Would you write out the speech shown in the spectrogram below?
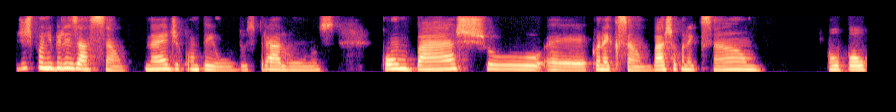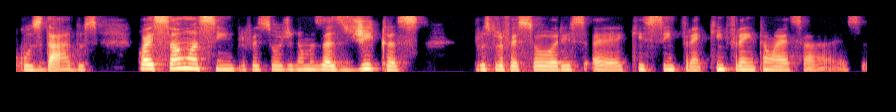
disponibilização né, de conteúdos para alunos com baixo é, conexão, baixa conexão ou poucos dados. Quais são, assim, professor, digamos, as dicas para os professores é, que, se enfre que enfrentam essa, essa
